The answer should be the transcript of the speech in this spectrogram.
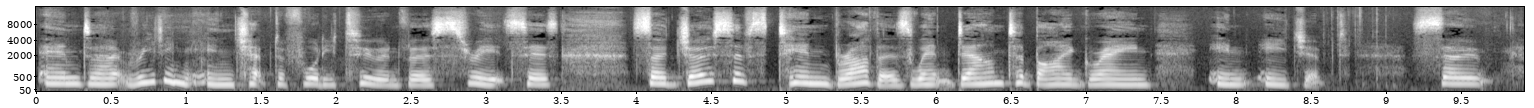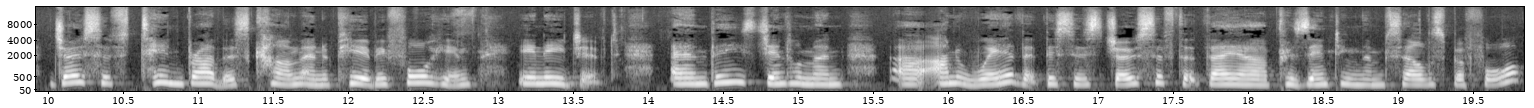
And uh, reading in chapter 42 and verse 3, it says So Joseph's ten brothers went down to buy grain in Egypt. So Joseph's ten brothers come and appear before him in Egypt. And these gentlemen are unaware that this is Joseph that they are presenting themselves before.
